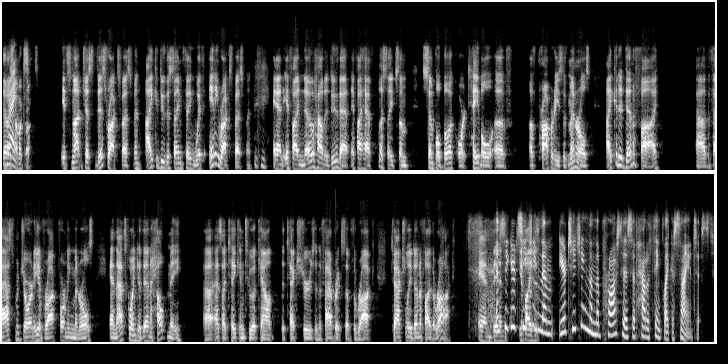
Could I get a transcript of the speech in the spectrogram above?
that i come across it's not just this rock specimen i could do the same thing with any rock specimen Mhm. and if i know how to do that if i have let's say some simple book or table of of properties of minerals i could identify uh, the vast majority of rock forming minerals. And that's going to then help me uh, as I take into account the textures and the fabrics of the rock to actually identify the rock. And and then so you're teaching just, them you're teaching them the process of how to think like a scientist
